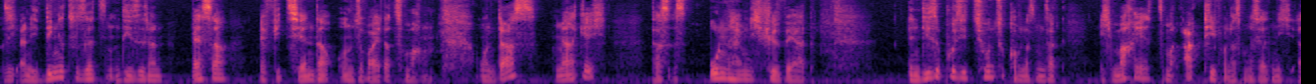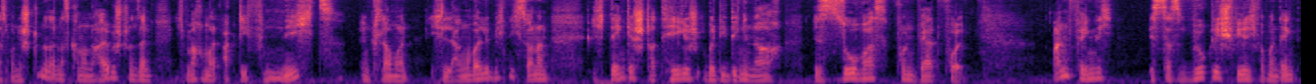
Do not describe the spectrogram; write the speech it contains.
sich an die Dinge zu setzen und diese dann besser, effizienter und so weiter zu machen. Und das merke ich, das ist unheimlich viel wert. In diese Position zu kommen, dass man sagt, ich mache jetzt mal aktiv, und das muss ja nicht erstmal eine Stunde sein, das kann auch eine halbe Stunde sein, ich mache mal aktiv nichts, in Klammern, ich langweile mich nicht, sondern ich denke strategisch über die Dinge nach, ist sowas von wertvoll. Anfänglich ist das wirklich schwierig, weil man denkt,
